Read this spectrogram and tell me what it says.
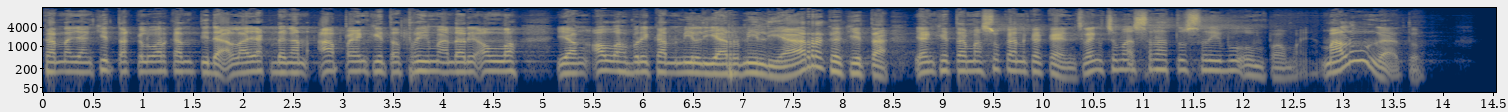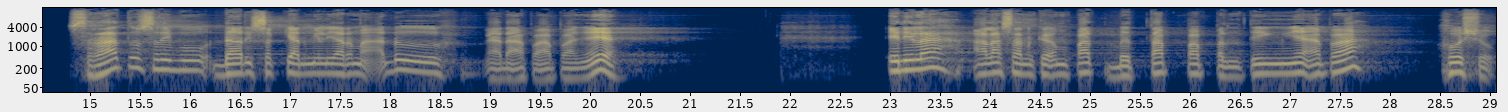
Karena yang kita keluarkan tidak layak dengan apa yang kita terima dari Allah. Yang Allah berikan miliar-miliar ke kita. Yang kita masukkan ke kenceleng cuma 100 ribu umpamanya. Malu enggak tuh? 100 ribu dari sekian miliar mah, aduh nggak ada apa-apanya ya. Inilah alasan keempat betapa pentingnya apa? Khusyuk.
